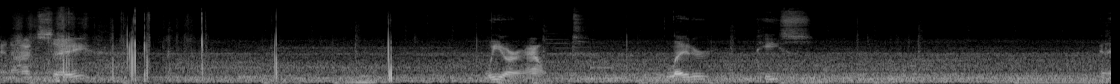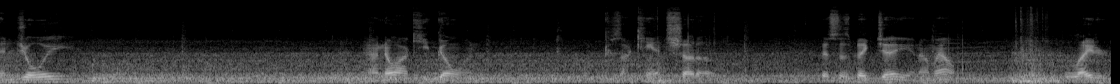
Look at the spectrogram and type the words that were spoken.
And I'd say we are out. Later, peace, and enjoy. And I know I keep going because I can't shut up. This is Big J, and I'm out. Later.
